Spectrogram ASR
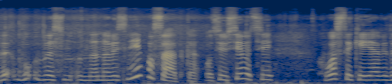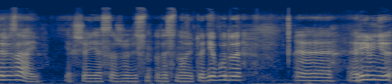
Ве- бу- весн- на- Навесні посадка, оці всі оці хвостики я відрізаю, якщо я сажу весною. Тоді буде е, рівні,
